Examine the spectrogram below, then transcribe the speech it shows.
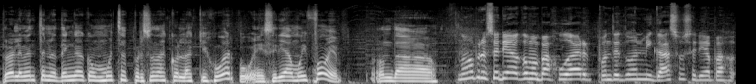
probablemente no tenga con muchas personas con las que jugar, pues bueno, y sería muy fome. Onda. No, pero sería como para jugar, ponte tú en mi caso, sería para...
